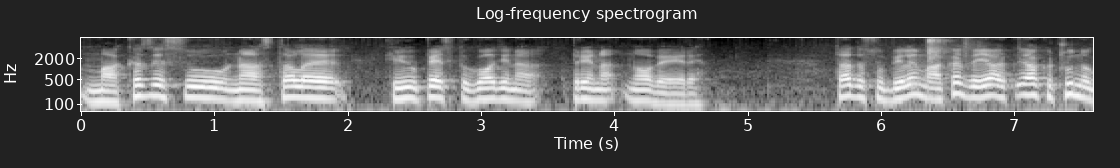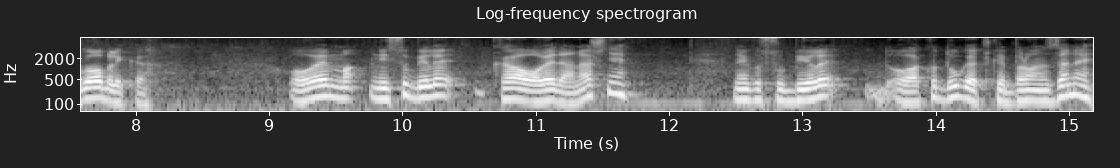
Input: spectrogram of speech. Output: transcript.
Makaze su nastale 1500 godina pre nove ere. Tada su bile makaze jako, jako čudnog oblika. Ove nisu bile kao ove današnje, nego su bile ovako dugačke, bronzane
